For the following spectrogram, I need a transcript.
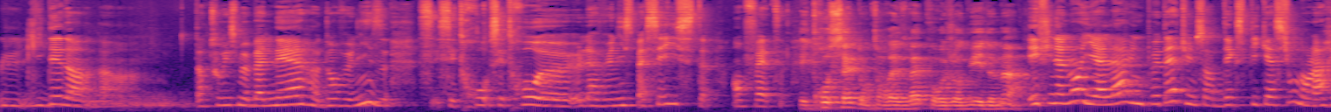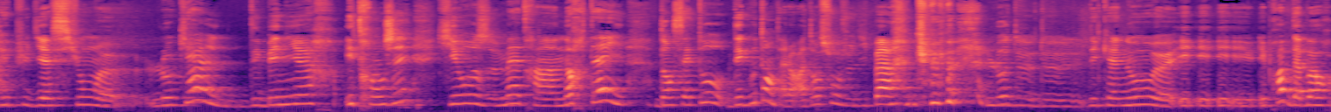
l'idée d'un tourisme balnéaire dans Venise, c'est trop, trop euh, la Venise passéiste en fait. Et trop celle dont on rêverait pour aujourd'hui et demain. Et finalement, il y a là une peut-être une sorte d'explication dans la répudiation euh, locale des baigneurs étrangers qui osent mettre un orteil dans cette eau dégoûtante. Alors attention, je ne dis pas que l'eau de, des canaux euh, est, propre. D'abord,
